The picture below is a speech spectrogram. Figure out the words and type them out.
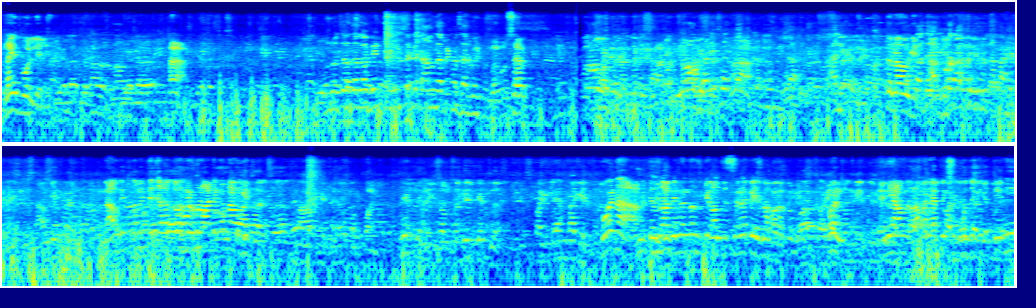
नाहीत बोललेले. हा. म्हणून दादाला भेटून सगळे आमदार खासदार भेटून बघू सर फक्त नाव घेतलं. नाव घेतलं. म्हणजे त्याच्यावर निवडून आले मग नाव घेतलं. संसदेत घेतलं पहिल्यांदा घेतलं होय ना आम्ही त्याचं अभिनंदन केलं. आमच्या सगळ्या पेजला बघा तुम्ही. पण त्यांनी आम्हाला अपेक्षित होतं की त्यांनी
